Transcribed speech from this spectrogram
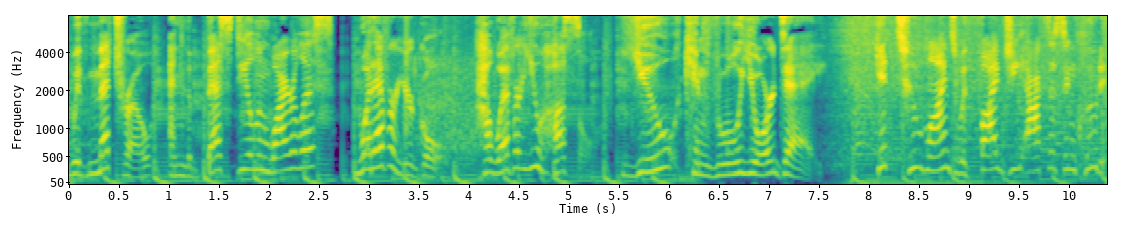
With Metro and the best deal in wireless, whatever your goal, however you hustle, you can rule your day. Get two lines with 5G access included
